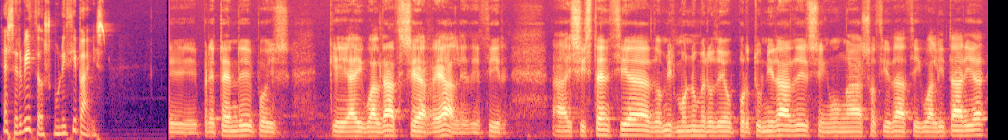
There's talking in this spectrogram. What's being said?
e servizos municipais. Eh, pretende pois que a igualdade sea real, é dicir, a existencia do mesmo número de oportunidades en unha sociedade igualitaria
